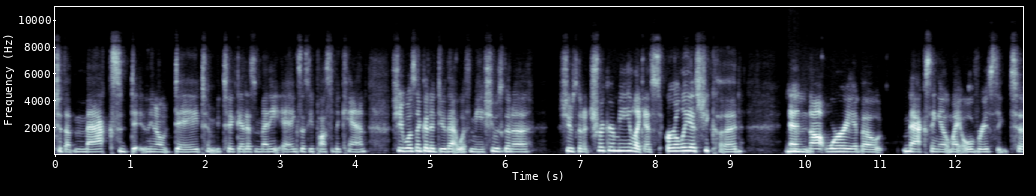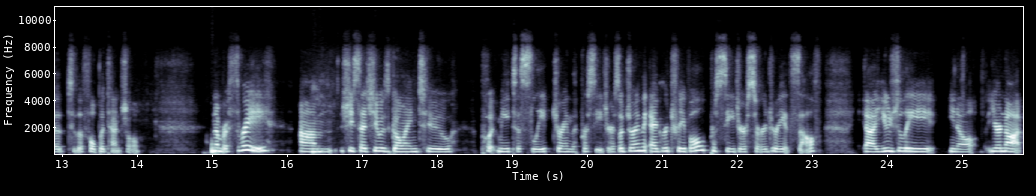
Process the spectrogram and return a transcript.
to the max day, you know day to to get as many eggs as you possibly can she wasn't going to do that with me. She was going to she was going to trigger me like as early as she could and Mhm. not worry about maxing out my ovaries to to the full potential number three um, she said she was going to put me to sleep during the procedure so during the egg retrieval procedure surgery itself uh, usually you know you're not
